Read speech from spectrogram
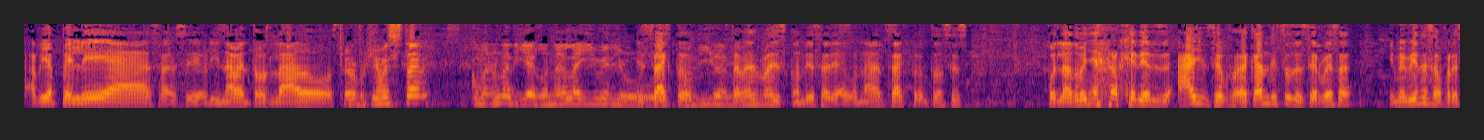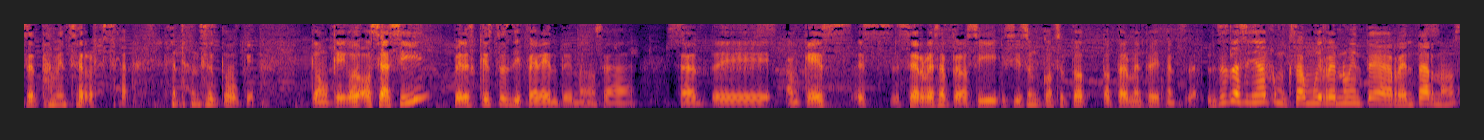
había peleas, ah, se orinaba en todos lados. Claro, porque además está como en una diagonal ahí medio Exacto, escondida, ¿no? también es más escondida esa diagonal, exacto. Entonces, pues la dueña no quería decir, ay, se sacan listos de cerveza y me vienes a ofrecer también cerveza. Entonces, como que, como que digo, o sea, sí, pero es que esto es diferente, ¿no? O sea, o sea eh, aunque es, es cerveza, pero sí, sí es un concepto totalmente diferente. Entonces la señora como que estaba muy renuente a rentarnos.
